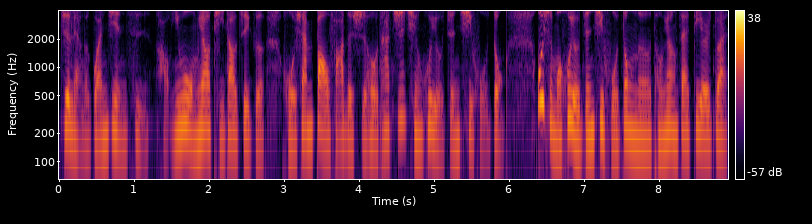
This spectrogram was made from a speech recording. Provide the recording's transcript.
这两个关键字。好，因为我们要提到这个火山爆发的时候，它之前会有蒸汽活动。为什么会有蒸汽活动呢？同样在第二段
